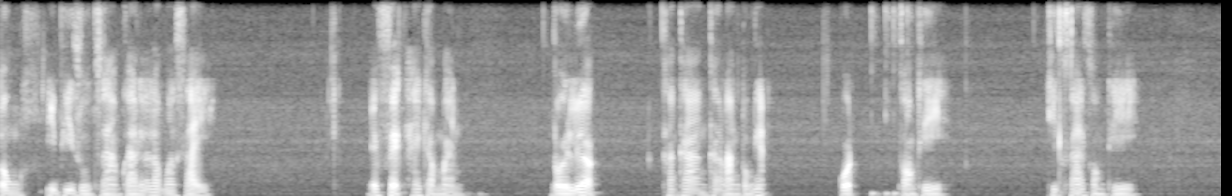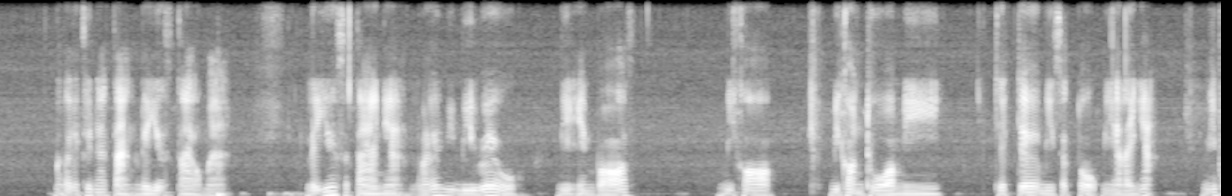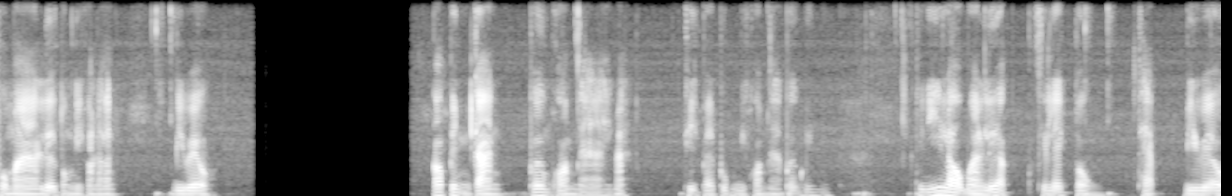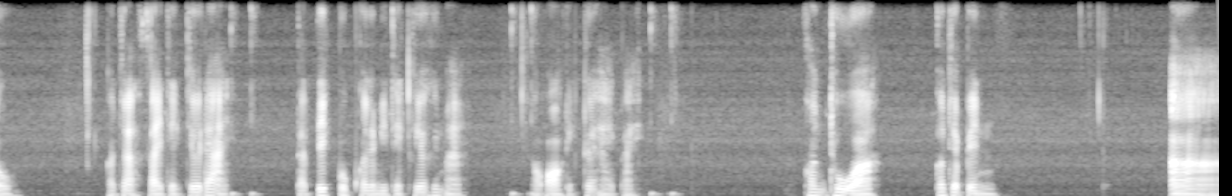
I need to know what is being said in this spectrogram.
ตรง EP 0 3กันแล้วเรามาใส่เอฟเฟกให้กับมัน โดยเลือกข้างๆ ข้างหลังตรงเนี้ย กด 2 ที คลิกซ้าย 2 ที มันก็จะขึ้นหน้าต่าง Layer Style ออกมา Layer Style เนี่ย มันก็มี Bevel มี Emboss มีคอ มีคอนทัวร์มี Texture มีสโตกมีอะไรเงี้ยนี่ผมมาเลือกตรงนี้ก่อนแล้วกัน Bevel ก็เป็นการเพิ่มความหนาเห็นไหมคลิกไปปุ๊บมีความหนาเพิ่มขึ้นทีนี้เรามาเลือก select ตรงแท็บ bevel ก็จะใส่ texture ได้ แต่ติ๊กปุ๊บก็จะมี texture ขึ้นมา เอาออก texture หายไป contour ก็จะเป็น อ่า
